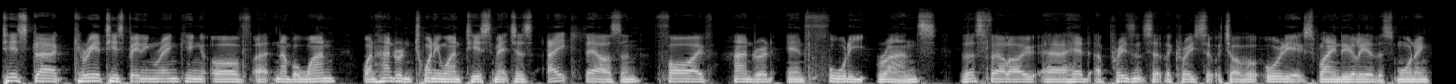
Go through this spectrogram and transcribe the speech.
test career test betting ranking of number one. 121 test matches, 8,540 runs. This fellow uh, had a presence at the crease, which I've already explained earlier this morning.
